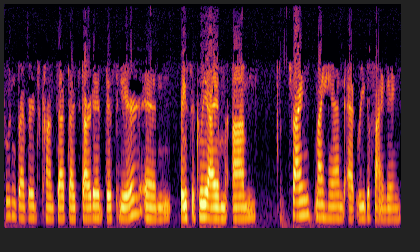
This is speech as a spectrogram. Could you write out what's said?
food and beverage concept I started this year, and basically I am um, trying my hand at redefining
